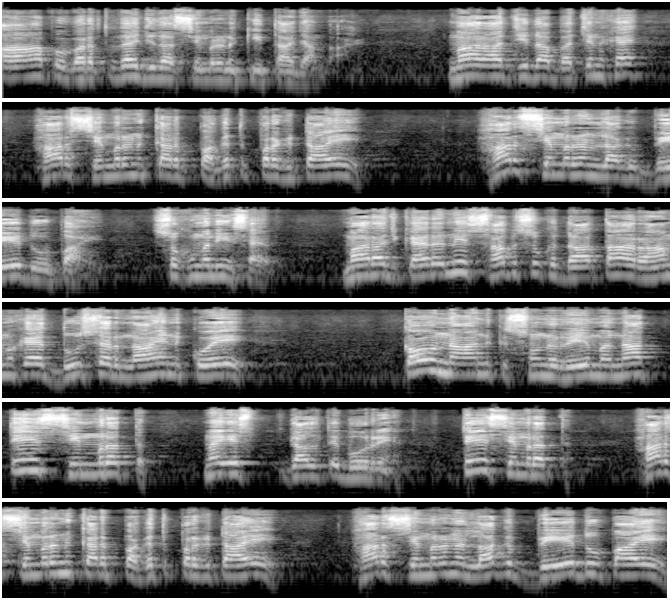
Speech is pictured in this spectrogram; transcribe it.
ਆਪ ਵਰਤਦਾ ਜਿਹਦਾ ਸਿਮਰਨ ਕੀਤਾ ਜਾਂਦਾ ਹੈ। ਮਹਾਰਾਜ ਜੀ ਦਾ ਬਚਨ ਹੈ, ਹਰ ਸਿਮਰਨ ਕਰ ਭਗਤ ਪ੍ਰਗਟਾਏ, ਹਰ ਸਿਮਰਨ ਲਗ ਬੇਦ ਉਪਾਏ। ਸੁਖਮਨੀ ਸਾਹਿਬ, ਮਹਾਰਾਜ ਕਹਿ ਰਹੇ ਨੇ, ਸਭ ਸੁਖ ਦਾਤਾ RAM ਹੈ, ਦੂਸਰ ਨਾਹਿਨ ਕੋਏ ਕਉ ਨਾਨਕ ਸੁਨ ਰੇ ਮਨਾ, ਤੇ ਸਿਮਰਤ, ਮੈਂ ਇਸ ਗੱਲ ਤੇ ਬੋਲ ਰਿਹਾ। ਤੇ ਸਿਮਰਤ, ਹਰ ਸਿਮਰਨ ਕਰ ਭਗਤ ਪ੍ਰਗਟਾਏ, ਹਰ ਸਿਮਰਨ ਲਗ ਬੇਦ ਉਪਾਏ,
